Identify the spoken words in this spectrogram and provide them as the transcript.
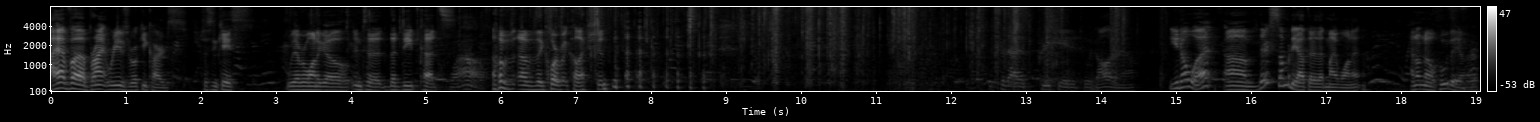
I have uh, Bryant Reeves rookie cards, just in case we ever want to go into the deep cuts Wow. of, of the Corbett collection. For that is appreciated to a dollar now. you know what? Um, there's somebody out there that might want it. I don't know who they are,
